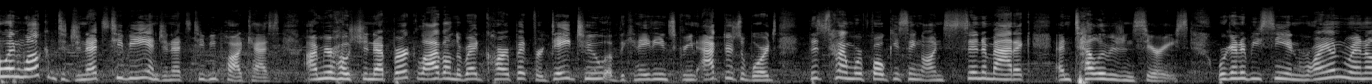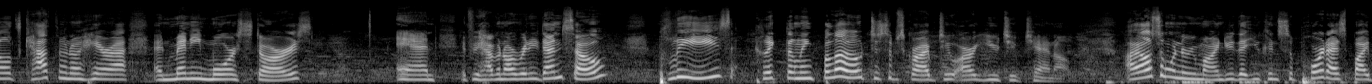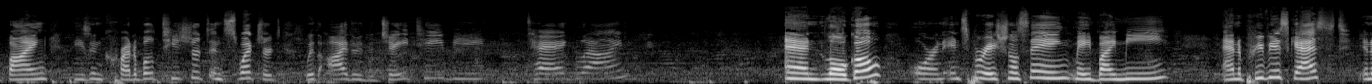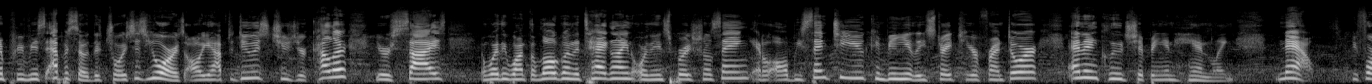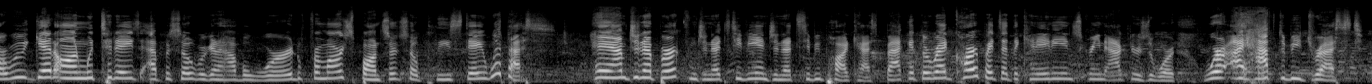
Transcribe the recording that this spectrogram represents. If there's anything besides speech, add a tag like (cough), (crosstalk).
Hello and welcome to Janette's TV and Janette's TV podcast. I'm your host, Janette Burke, live on the red carpet for day two of the Canadian Screen Actors Awards. This time we're focusing on cinematic and television series. We're going to be seeing Ryan Reynolds, Catherine O'Hara, and many more stars. And if you haven't already done so, please click the link below to subscribe to our YouTube channel. I also want to remind you that you can support us by buying these incredible t shirts and sweatshirts with either the JTV tagline and logo or an inspirational saying made by me and a previous guest in a previous episode. The choice is yours. All you have to do is choose your color, your size, and whether you want the logo and the tagline or the inspirational saying, it'll all be sent to you conveniently straight to your front door and include shipping and handling. Now, before we get on with today's episode, we're going to have a word from our sponsor, so please stay with us. Hey, I'm Janette Burke from Janette's TV and Janette's TV podcast, back at the red carpets at the Canadian Screen Actors Award, where I have to be dressed.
